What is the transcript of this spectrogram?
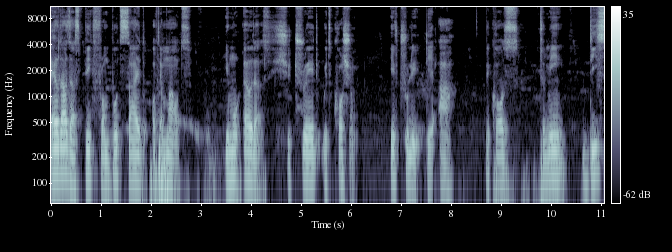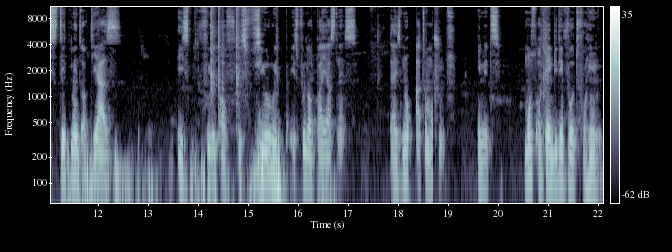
Elders that speak from both sides of their mouths. Imo elders should trade with caution if truly they are. Because to me, this statement of theirs is full of is filled with is full of biasness. There is no atom of truth in it. Most of them didn't vote for him,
